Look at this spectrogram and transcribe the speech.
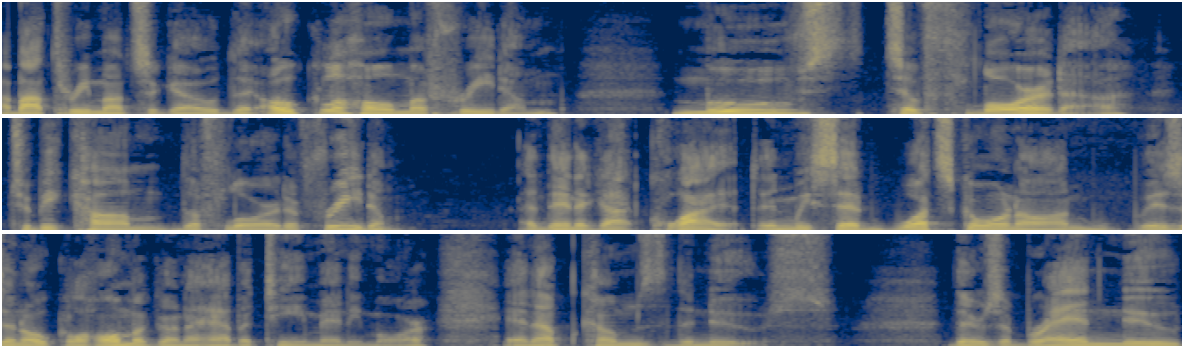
about three months ago. The Oklahoma Freedom moves to Florida to become the Florida Freedom. And then it got quiet. And we said, What's going on? Isn't Oklahoma going to have a team anymore? And up comes the news. There's a brand new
